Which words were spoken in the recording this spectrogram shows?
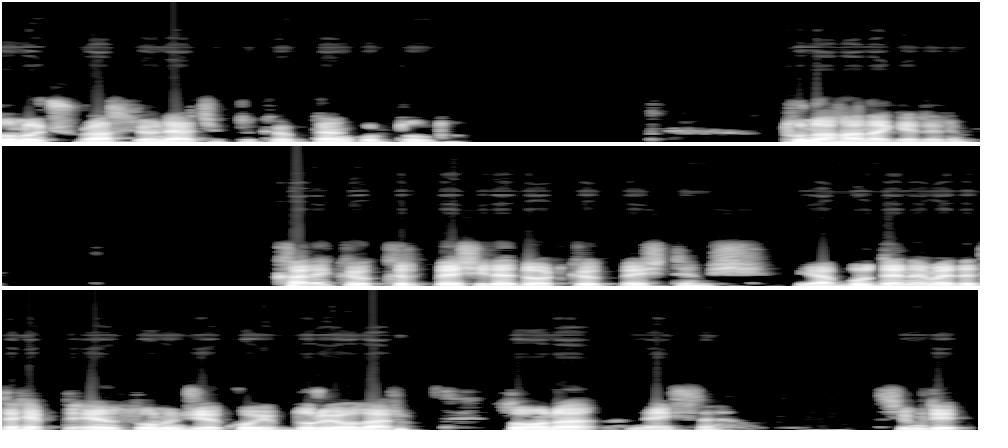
Sonuç rasyonel çıktı. Kökten kurtuldu. Tunahan'a gelelim. Karekök 45 ile 4 kök 5 demiş. Ya bu denemede de hep de en sonuncuya koyup duruyorlar. Sonra neyse. Şimdi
